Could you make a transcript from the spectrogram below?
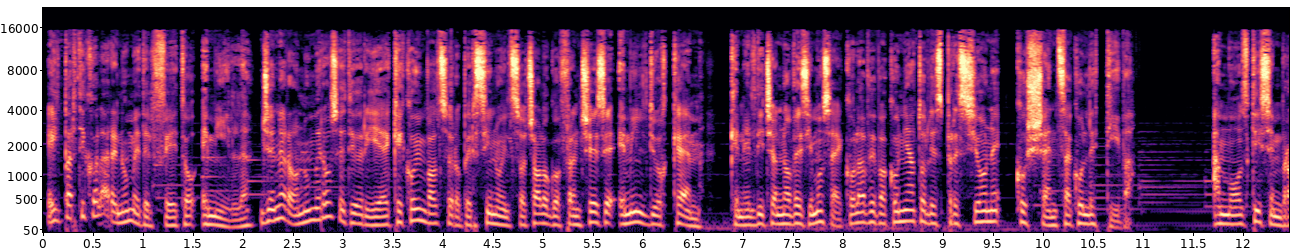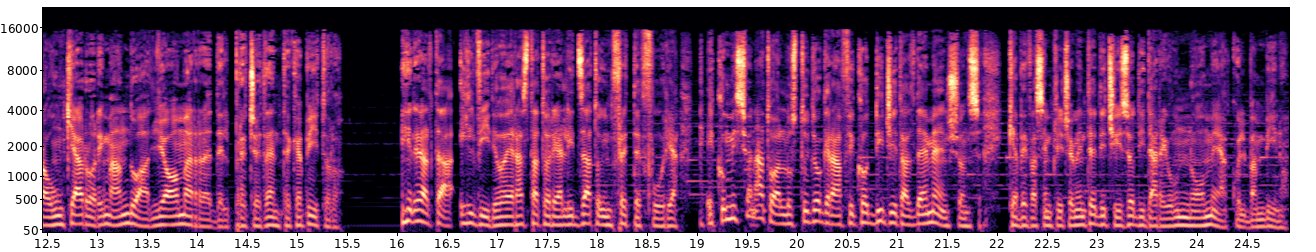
e il particolare nome del feto, Émile, generò numerose teorie che coinvolsero persino il sociologo francese Émile Durkheim, che nel XIX secolo aveva coniato l'espressione coscienza collettiva. A molti sembrò un chiaro rimando agli Omar del precedente capitolo. In realtà il video era stato realizzato in fretta e furia e commissionato allo studio grafico Digital Dimensions, che aveva semplicemente deciso di dare un nome a quel bambino.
